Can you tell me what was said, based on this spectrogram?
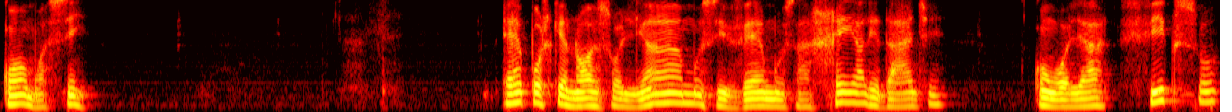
Como assim? é porque nós olhamos e vemos a realidade com o olhar fixo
